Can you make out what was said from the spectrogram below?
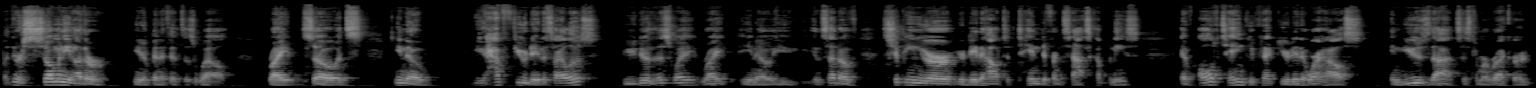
but there's so many other you know benefits as well right so it's you know you have fewer data silos. You do it this way right? You know you instead of shipping your your data out to 10 different SaaS companies if all 10 could connect to your data warehouse and use that system of record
